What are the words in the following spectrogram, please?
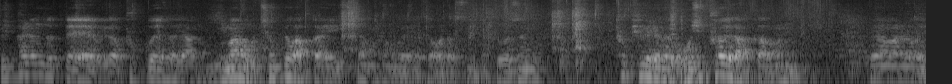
98년도 때 우리가 북구에서 약 2만 5천 표 가까이 시장 선거에서 얻었습니다. 그것은 투표율이 거의 50%에 가까운 그야말로 이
